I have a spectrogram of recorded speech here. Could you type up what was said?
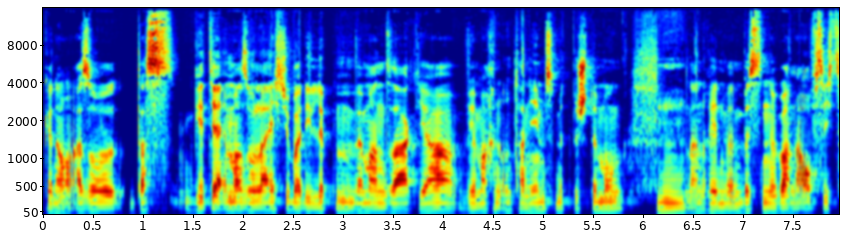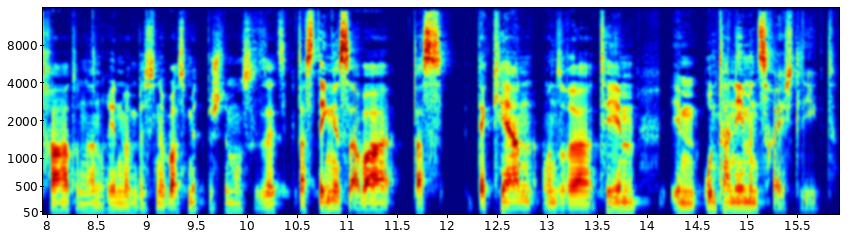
Genau, also das geht ja immer so leicht über die Lippen, wenn man sagt, ja, wir machen Unternehmensmitbestimmung. Mhm. Dann reden wir ein bisschen über einen Aufsichtsrat und dann reden wir ein bisschen über das Mitbestimmungsgesetz. Das Ding ist aber, dass der Kern unserer Themen im Unternehmensrecht liegt.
